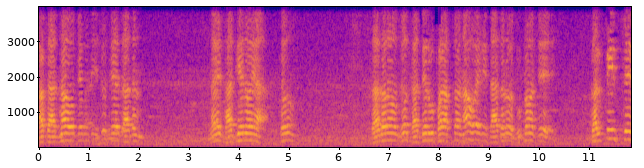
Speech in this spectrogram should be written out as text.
આ સાધનાઓ છે બધી, શું છે સાધન? નહીં સાધ્ય નો સાધનો જો સાધ્ય રૂપ ફળ આપતા ના હોય સાધનો જૂઠો છે, કલ્પિત છે.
